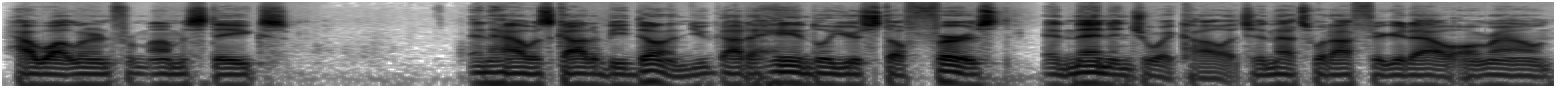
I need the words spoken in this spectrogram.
how I learned from my mistakes, and how it's got to be done. You got to handle your stuff first and then enjoy college. And that's what I figured out around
